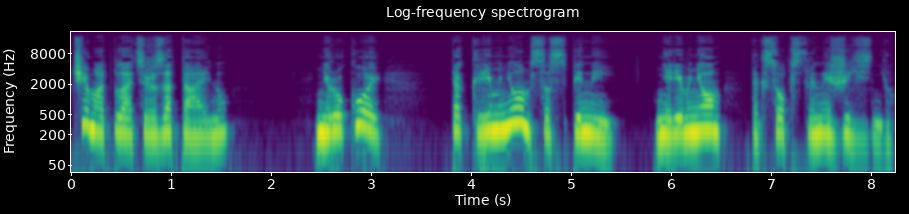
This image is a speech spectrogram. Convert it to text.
чем отплатишь за тайну. Не рукой, так ремнем со спины, не ремнем, так собственной жизнью.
